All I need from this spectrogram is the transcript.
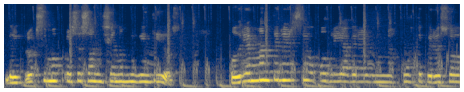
del próximo proceso de admisión 2022. Podrían mantenerse o podría haber algún ajuste, pero eso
